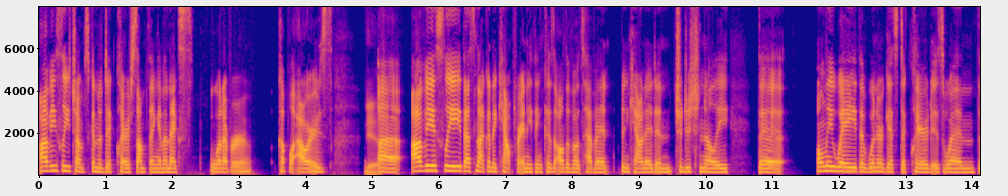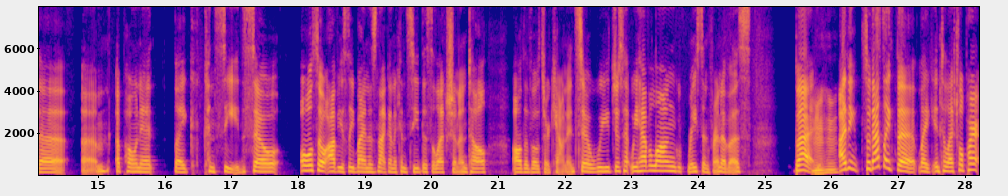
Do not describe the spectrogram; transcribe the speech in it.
Obviously, Trump's going to declare something in the next whatever couple hours. Yeah, Uh, obviously, that's not going to count for anything because all the votes haven't been counted. And traditionally, the only way the winner gets declared is when the um, opponent like concedes. So, also, obviously, Biden is not going to concede this election until all the votes are counted. So we just ha- we have a long race in front of us. But Mhm. I think so. That's like the like intellectual part.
